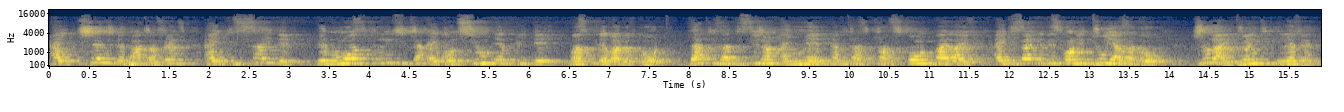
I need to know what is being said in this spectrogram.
I changed the pattern, friends. I decided the most literature I consume every day must be the Word of God. That is a decision I made, and it has transformed my life. I decided this only two years ago, July 2011.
